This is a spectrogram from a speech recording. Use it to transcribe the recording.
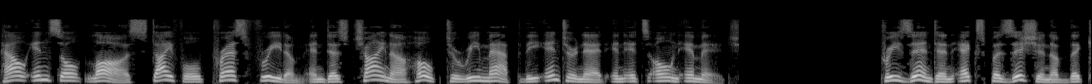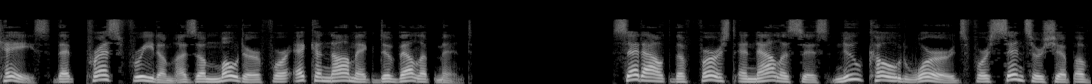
how insult laws stifle press freedom and does China hope to remap the Internet in its own image present an exposition of the case that press freedom is a motor for economic development. Set out the first analysis new code words for censorship of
